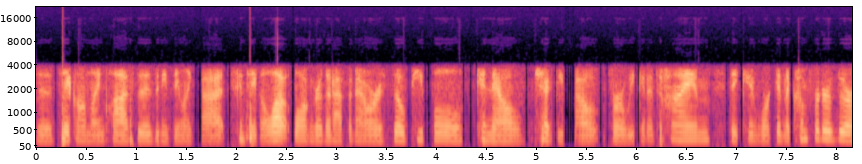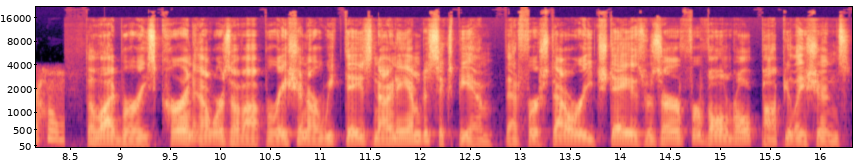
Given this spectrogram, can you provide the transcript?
to take online classes, anything like that, it can take a lot longer than half an hour. So people can now check these out for a week at a time. They can work in the comfort of their home. The library's current hours of operation are weekdays 9 a.m. to 6 p.m. That first hour each day is reserved for vulnerable populations.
